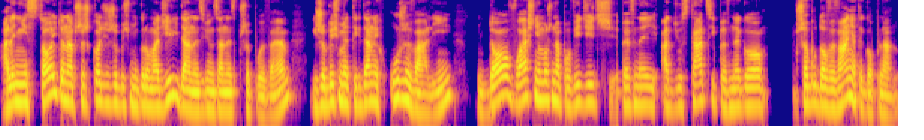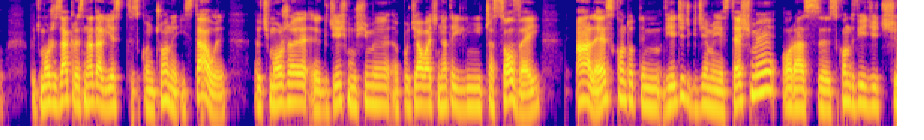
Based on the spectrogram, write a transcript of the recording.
ale nie stoi to na przeszkodzie, żebyśmy gromadzili dane związane z przepływem i żebyśmy tych danych używali do właśnie, można powiedzieć, pewnej adiustacji, pewnego przebudowywania tego planu. Być może zakres nadal jest skończony i stały, być może e, gdzieś musimy podziałać na tej linii czasowej, ale skąd o tym wiedzieć, gdzie my jesteśmy oraz e, skąd wiedzieć,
